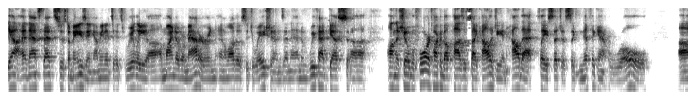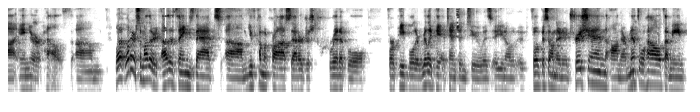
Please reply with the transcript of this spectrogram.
Yeah, and that's that's just amazing. I mean, it's it's really a mind over matter in, in a lot of those situations. And and we've had guests uh, on the show before talk about positive psychology and how that plays such a significant role uh, in your health. Um, what what are some other other things that um, you've come across that are just critical for people to really pay attention to? Is you know focus on their nutrition, on their mental health. I mean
